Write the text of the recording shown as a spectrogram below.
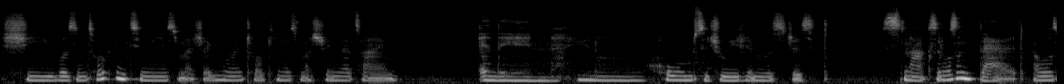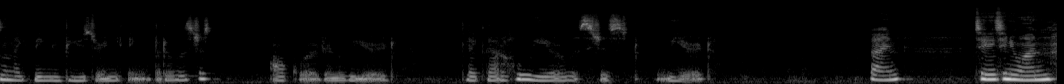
she wasn't talking to me as much. Like we weren't talking as much during that time. And then, you know, home situation was just snacks. It wasn't bad. I wasn't like being abused or anything, but it was just awkward and weird. Like that whole year was just weird. Fine 2021,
